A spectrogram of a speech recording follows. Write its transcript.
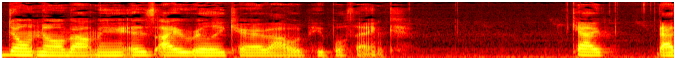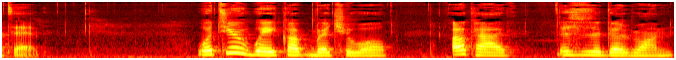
don't know about me is I really care about what people think. Okay, that's it. What's your wake up ritual? Okay, this is a good one.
